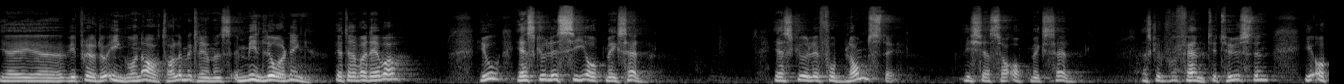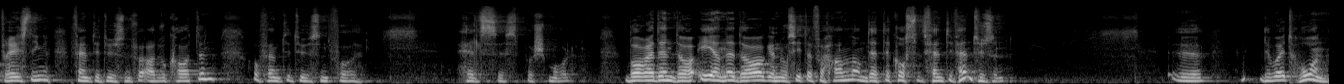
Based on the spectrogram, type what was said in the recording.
jeg, eh, vi prøvde å inngå en avtale med Clemens. En minnelig ordning. Vet dere hva det var? Jo, jeg skulle si opp meg selv. Jeg skulle få blomster hvis jeg sa opp meg selv. Jeg skulle få 50 000 i oppreisning. 50 000 for advokaten og 50 000 for helsespørsmål. Bare den da, ene dagen å sitte og forhandle om dette kostet 55 000. Uh, det var et hån.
